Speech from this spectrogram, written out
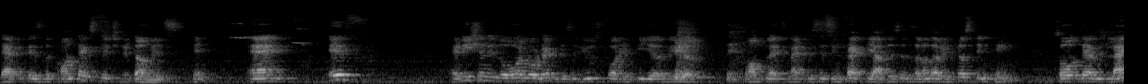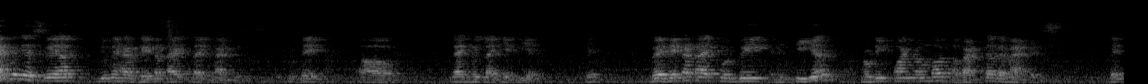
that it is the context which determines. Okay? And if addition is overloaded, this is used for integer, real, complex matrices. In fact, yeah, this is another interesting thing. So there are languages where you may have data types like matrices. If you take uh, language like APL, okay, where data type could be integer, floating point number, a vector, a matrix. Okay?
